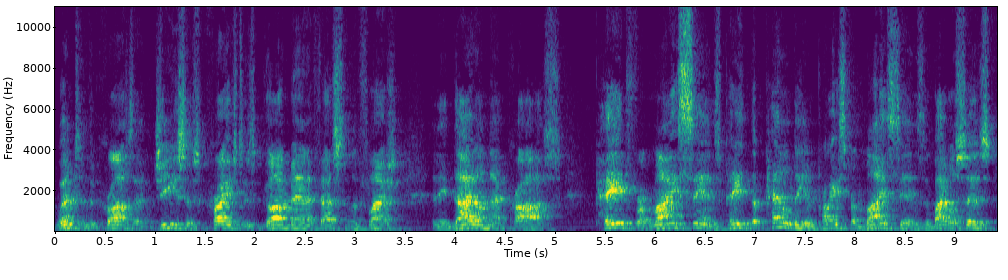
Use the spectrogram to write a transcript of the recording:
went to the cross, that Jesus Christ is God manifest in the flesh, and He died on that cross, paid for my sins, paid the penalty and price for my sins. The Bible says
